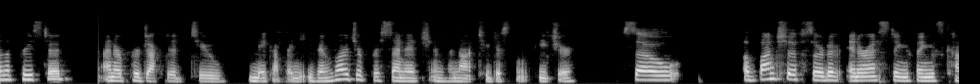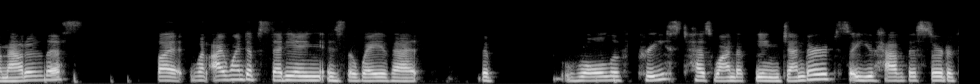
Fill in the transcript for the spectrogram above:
of the priesthood and are projected to make up an even larger percentage in the not too distant future. So, a bunch of sort of interesting things come out of this. But what I wind up studying is the way that role of priest has wound up being gendered. So you have this sort of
